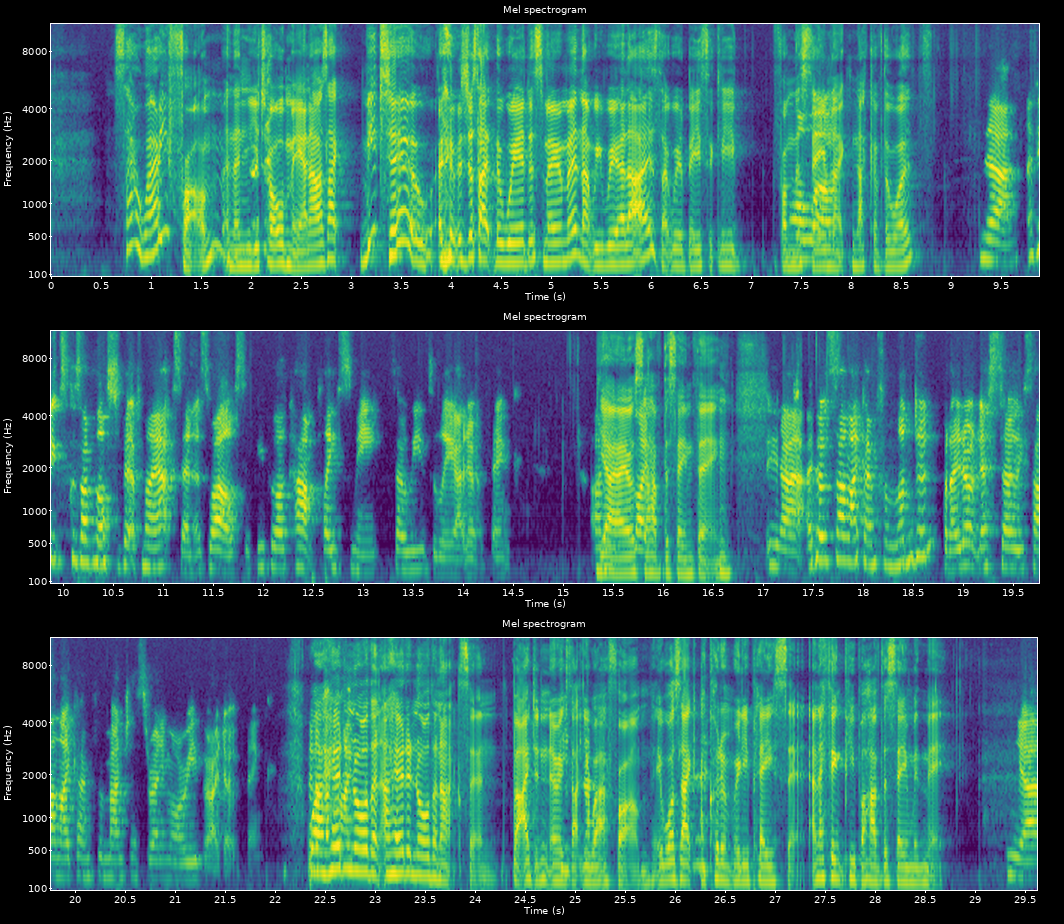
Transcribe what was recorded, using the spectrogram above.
Sarah, where are you from? And then you told me, and I was like, me too. And it was just like the weirdest moment that we realized that we're basically from the oh, same like neck of the woods. Yeah, I think it's because I've lost a bit of my accent as well, so people can't place me so easily. I don't think. I'm yeah, I also like, have the same thing. Yeah, I don't sound like I'm from London, but I don't necessarily sound like I'm from Manchester anymore either. I don't think. Well, I heard a northern, I heard a northern accent, but I didn't know exactly yeah. where from. It was like I couldn't really place it, and I think people have the same with me. Yeah,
